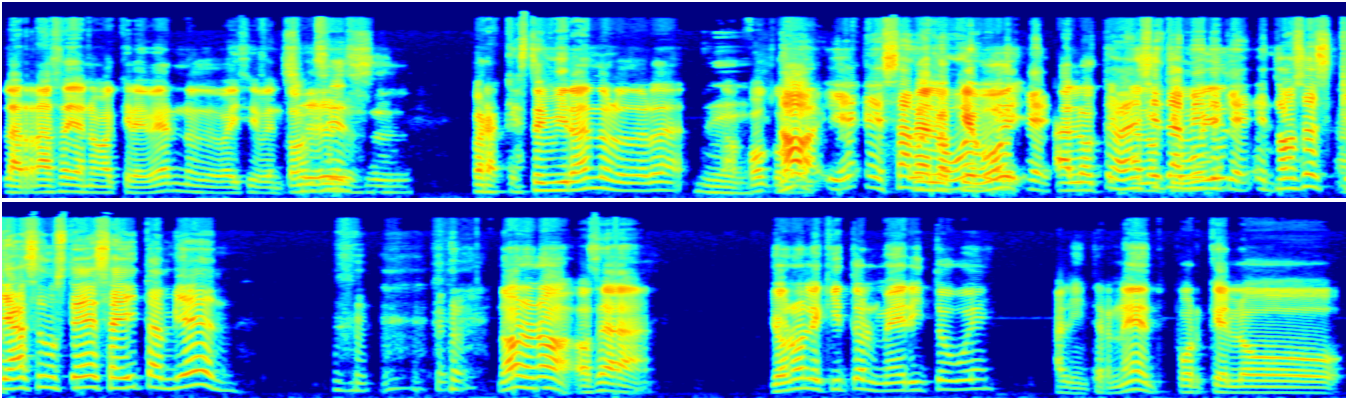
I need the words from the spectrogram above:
la raza ya no va a querer vernos, güey. Entonces, Sí, sí. ¿para qué estoy mirándolo, de verdad? Sí. Tampoco. No, güey. y e, es a A lo, lo que voy, que a lo que, a a lo decir que también voy de es- que, entonces, ¿qué hacen ustedes ahí también? No, no, no. O sea, yo no le quito el mérito, güey, al internet, porque lo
